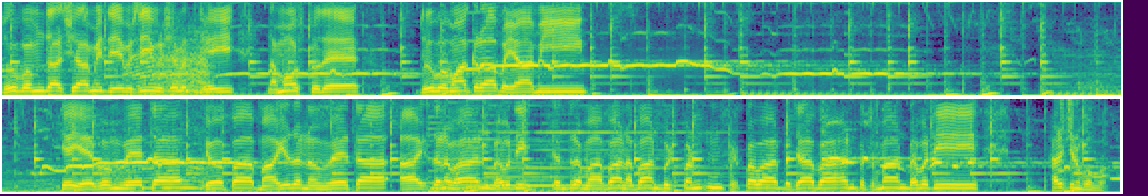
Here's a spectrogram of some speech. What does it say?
धूपं दास्यामि देवसी विषविद्यै नमोऽस्तु दे य एवं वेत योपामायुधनं वेत आयुधनवान् भवति चन्द्रमापानपान् पुष्पन् पुष्पवान् प्रजावान् प्रथमान् भवति। अर्चनबोङ्गो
